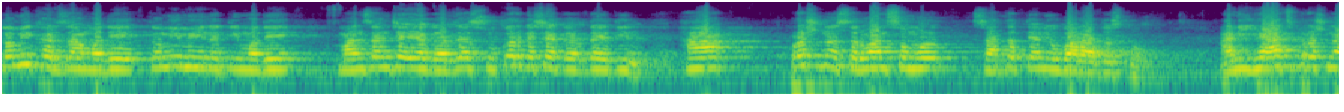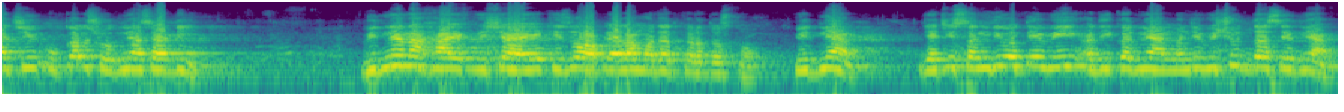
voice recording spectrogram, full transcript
कमी खर्चामध्ये कमी मेहनतीमध्ये माणसांच्या या गरजा सुकर कशा करता येतील हा प्रश्न सर्वांसमोर सातत्याने उभा राहत असतो. आणि ह्याच प्रश्नाची उकल शोधण्यासाठी विज्ञान हा एक विषय आहे की जो आपल्याला मदत करत असतो. विज्ञान ज्याची संधी होते वि अधिक ज्ञान म्हणजे विशुद्ध असे ज्ञान.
